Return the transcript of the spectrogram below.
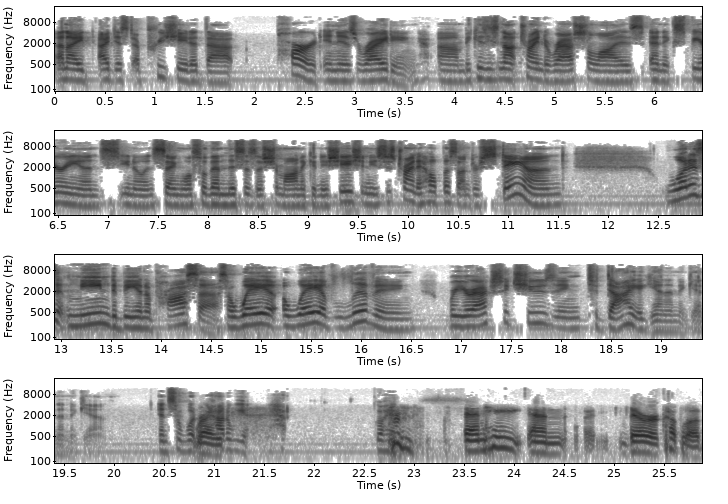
and I, I just appreciated that part in his writing um, because he's not trying to rationalize an experience, you know, and saying, well, so then this is a shamanic initiation. He's just trying to help us understand what does it mean to be in a process, a way, a way of living where you're actually choosing to die again and again and again? And so, what? Right. How do we? How, go ahead. and he and there are a couple of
